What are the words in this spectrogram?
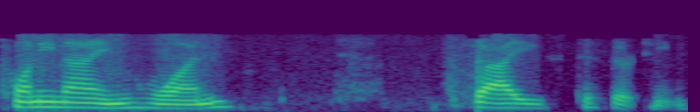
29, 1, 5 to 13.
